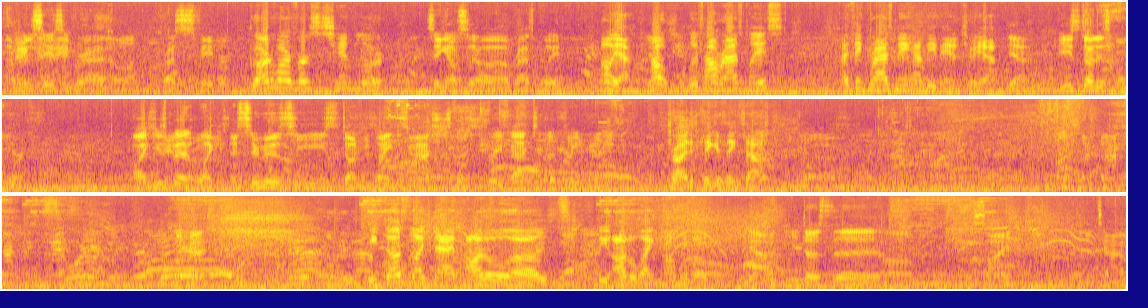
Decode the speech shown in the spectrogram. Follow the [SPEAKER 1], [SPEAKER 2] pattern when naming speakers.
[SPEAKER 1] I'm gonna say it's in Gra- um, Raz's favor.
[SPEAKER 2] Gardevoir versus Chandelure.
[SPEAKER 1] Seeing how uh, Raz played.
[SPEAKER 2] Oh yeah. How, with how Raz plays, I think Raz may have the advantage here. Yeah.
[SPEAKER 1] Yeah, he's done his homework. Like he's been like as soon as he's done playing this match, he's going straight back to the free play.
[SPEAKER 2] Trying to figure things out.
[SPEAKER 1] Okay.
[SPEAKER 2] He does like that auto, uh, the auto light combo though.
[SPEAKER 1] Yeah, he does the um the side attack.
